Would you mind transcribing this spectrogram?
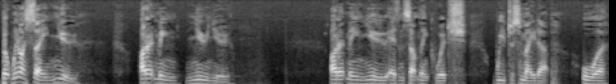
But when I say new, I don't mean new new. I don't mean new as in something which we've just made up or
